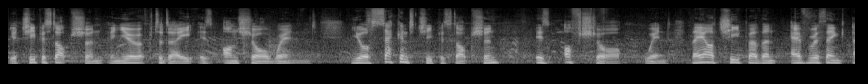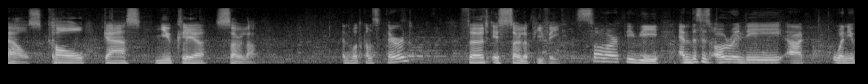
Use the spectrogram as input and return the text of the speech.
your cheapest option in Europe today is onshore wind. Your second cheapest option is offshore wind. They are cheaper than everything else coal, gas, nuclear, solar. And what comes third? Third is solar PV. Solar PV. And this is already uh, when you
